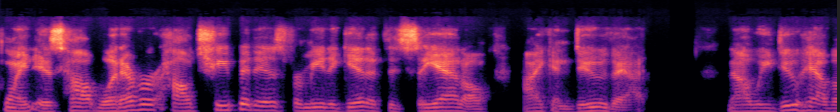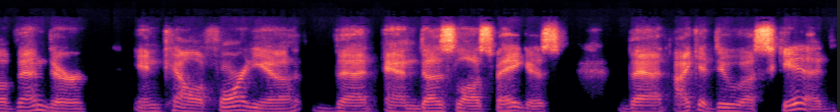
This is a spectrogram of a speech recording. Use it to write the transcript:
point is how whatever how cheap it is for me to get it to Seattle, I can do that. Now we do have a vendor in California that and does Las Vegas that I could do a skid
